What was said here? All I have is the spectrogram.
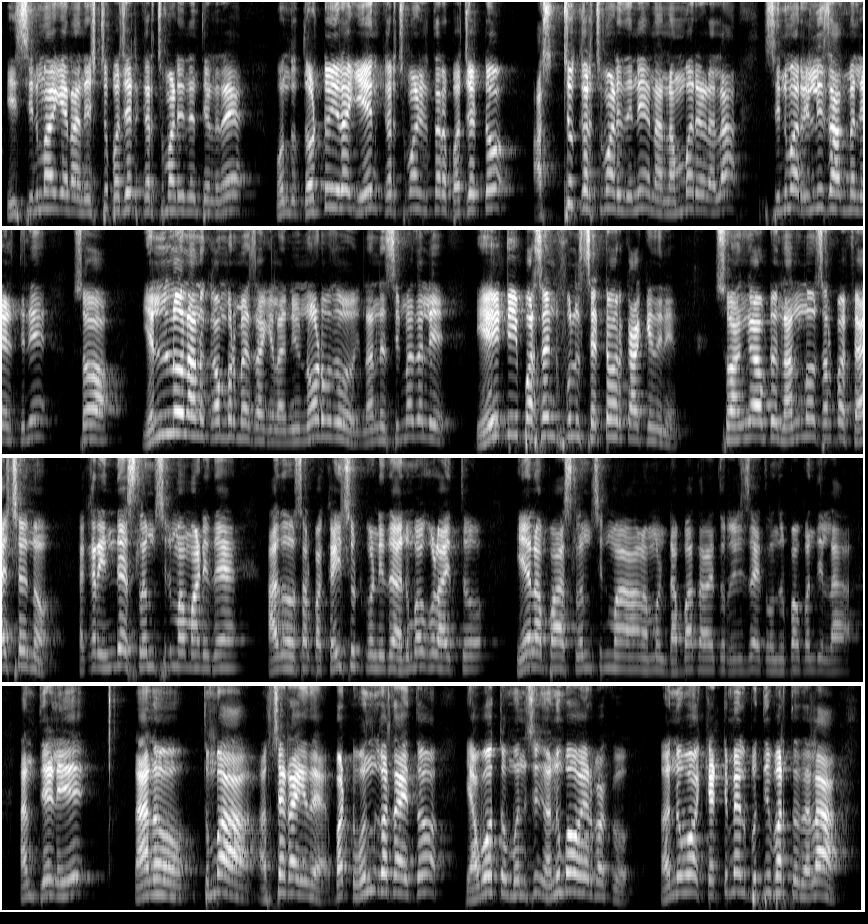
ಈ ಸಿನಿಮಾಗೆ ನಾನು ಎಷ್ಟು ಬಜೆಟ್ ಖರ್ಚು ಮಾಡಿದ್ದೀನಿ ಅಂತ ಹೇಳಿದ್ರೆ, ಒಂದು ದೊಡ್ಡ ಇರಾಗ ಏನು ಖರ್ಚು ಮಾಡಿರ್ತಾರೋ ಬಜೆಟ್ಟು ಅಷ್ಟು ಖರ್ಚು ಮಾಡಿದ್ದೀನಿ. ನಾನು ನಂಬರ್ ಹೇಳಲ್ಲ. ಸಿನಿಮಾ ರಿಲೀಸ್ ಆದಮೇಲೆ ಹೇಳ್ತೀನಿ. ಸೊ ಎಲ್ಲೂ ನಾನು ಕಾಂಪ್ರಮೈಸ್ ಆಗಿಲ್ಲ. ನೀವು ನೋಡ್ಬೋದು, ನನ್ನ ಸಿನಿಮಾದಲ್ಲಿ eighty percent full set work ಹಾಕಿದ್ದೀನಿ. ಸೊ ಹಂಗಾಗ್ಬಿಟ್ಟು ನನ್ನ ಸ್ವಲ್ಪ ಫ್ಯಾಷನ್ನು ಯಾಕಂದ್ರೆ ಹಿಂದೆ ಸ್ಲಮ್ ಸಿನಿಮಾ ಮಾಡಿದೆ, ಅದು ಸ್ವಲ್ಪ ಕೈ ಸುಟ್ಕೊಂಡಿದೆ ಅನುಭವಗಳಾಯಿತು ಏನಪ್ಪ ಸ್ಲಮ್ ಸಿನಿಮಾ ನಮ್ಮ ಡಬ್ಬಾ ಥರ ಆಯಿತು ರಿಲೀಸ್ ಆಯಿತು, ಒಂದು ರೂಪಾಯಿ ಬಂದಿಲ್ಲ ಅಂಥೇಳಿ ನಾನು ತುಂಬ ಅಪ್ಸೆಟ್ ಆಗಿದೆ. ಬಟ್ ಒಂದು ಗೊತ್ತಾಯಿತು, ಯಾವತ್ತೂ ಮನುಷ್ಯನಿಗೆ ಅನುಭವ ಇರಬೇಕು. ಅನುಭವ ಕೆಟ್ಟ ಮೇಲೆ ಬುದ್ಧಿ ಬರ್ತದಲ್ಲ?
